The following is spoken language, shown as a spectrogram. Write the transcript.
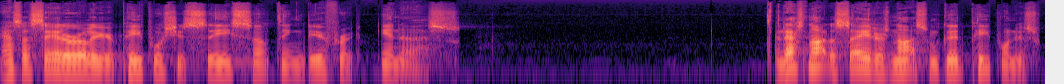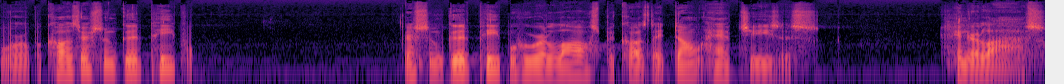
As I said earlier, people should see something different in us. And that's not to say there's not some good people in this world, because there's some good people. There's some good people who are lost because they don't have Jesus in their lives.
